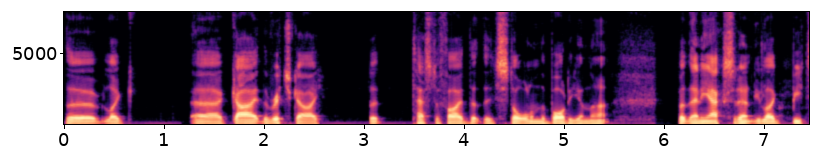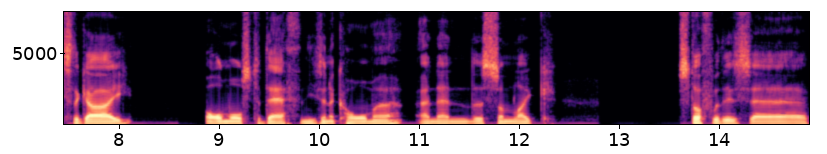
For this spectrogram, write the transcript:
the like uh guy the rich guy that testified that they'd stolen the body and that but then he accidentally like beats the guy almost to death and he's in a coma and then there's some like stuff with his uh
